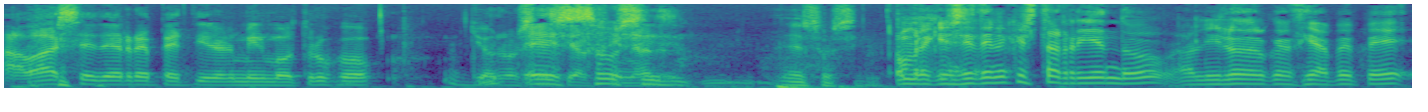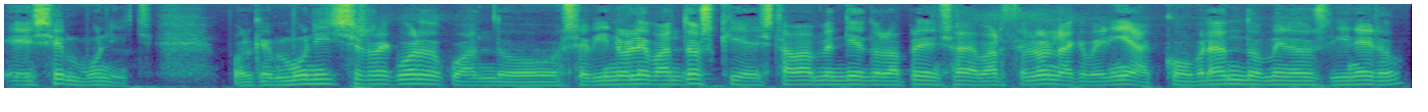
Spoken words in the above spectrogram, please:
A base de repetir el mismo truco, yo no sé eso si al final... sí, eso sí. Hombre, quien se tiene que estar riendo, al hilo de lo que decía Pepe, es en Múnich. Porque en Múnich recuerdo cuando se vino Lewandowski, estaban vendiendo la prensa de Barcelona, que venía cobrando menos dinero.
